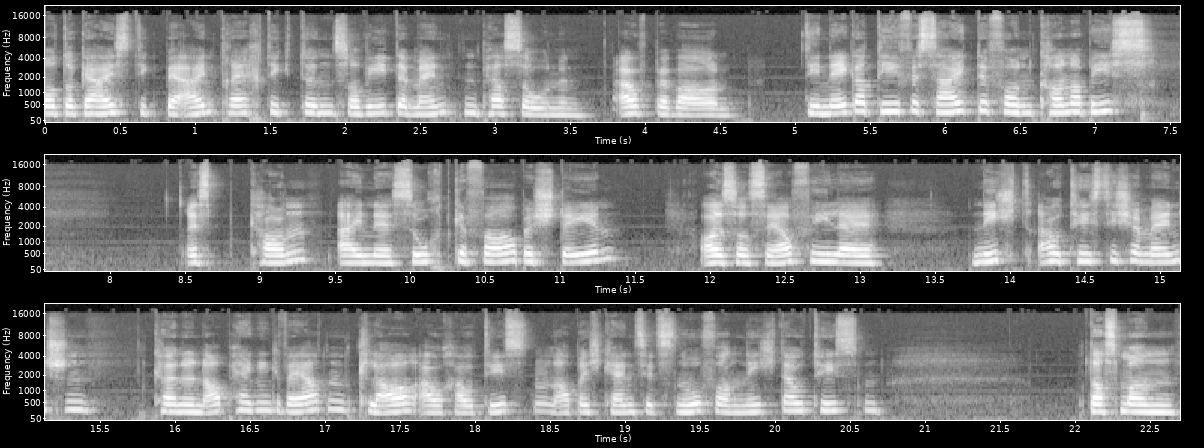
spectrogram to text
oder geistig beeinträchtigten sowie dementen Personen aufbewahren. Die negative Seite von Cannabis es kann eine Suchtgefahr bestehen, also sehr viele nicht autistische Menschen können abhängig werden, klar auch Autisten, aber ich kenne es jetzt nur von Nicht-Autisten, dass man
